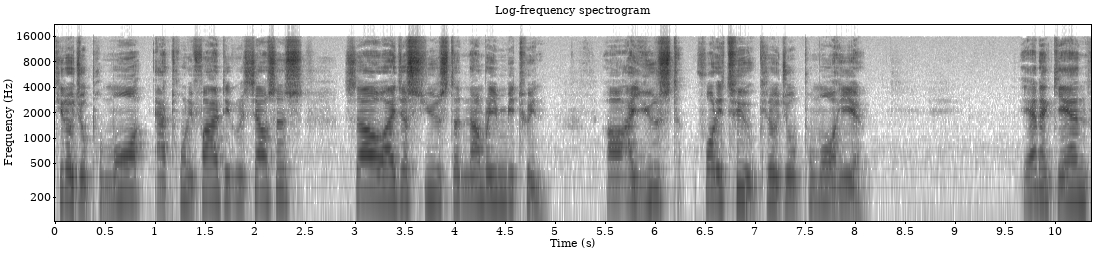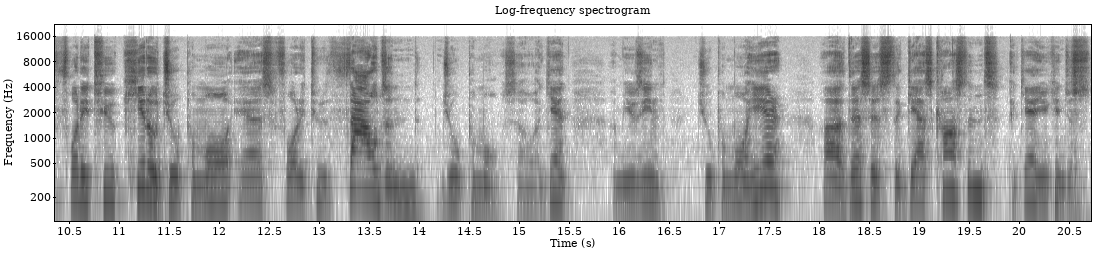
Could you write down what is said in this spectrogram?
kilojoule per mole at 25 degrees Celsius. So I just used the number in between. Uh, I used 42 kilojoule per mole here. And again, 42 kilojoule per mole is 42,000 joule per mole. So again, I'm using joule per mole here. Uh, this is the gas constant. Again, you can just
